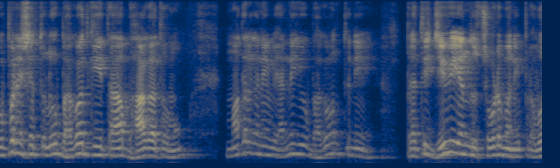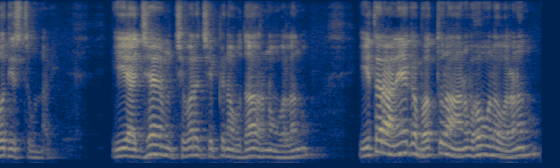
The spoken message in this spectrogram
ఉపనిషత్తులు భగవద్గీత భాగవతము మొదలగునవి అన్నీ భగవంతుని ప్రతి జీవి ఎందు చూడమని ప్రబోధిస్తూ ఉన్నవి. ఈ అధ్యాయం చివర చెప్పిన ఉదాహరణ వలన ఇతర అనేక భక్తుల అనుభవముల వలనను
